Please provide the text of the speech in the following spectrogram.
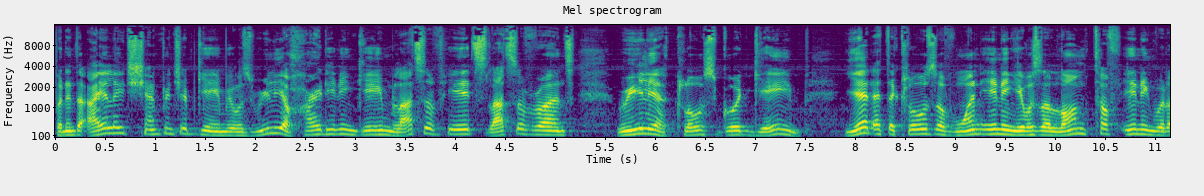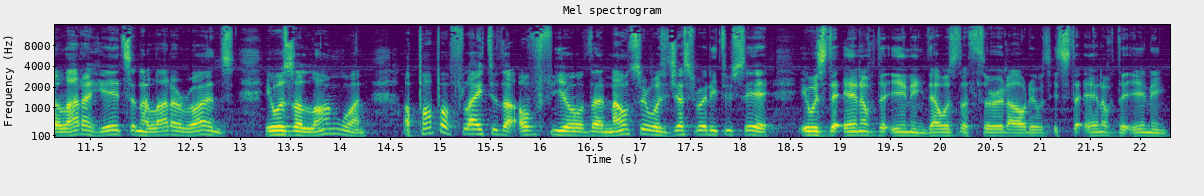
But in the ILH championship game, it was really a hard hitting game, lots of hits, lots of runs, really a close, good game. Yet at the close of one inning, it was a long, tough inning with a lot of hits and a lot of runs. It was a long one. A pop up fly to the outfield, the announcer was just ready to say it was the end of the inning. That was the third out. It was, it's the end of the inning.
